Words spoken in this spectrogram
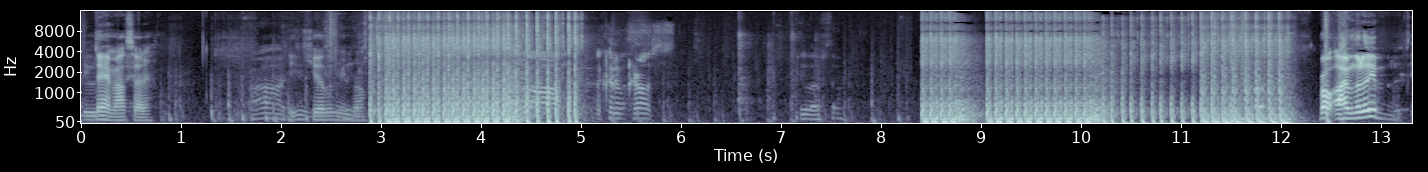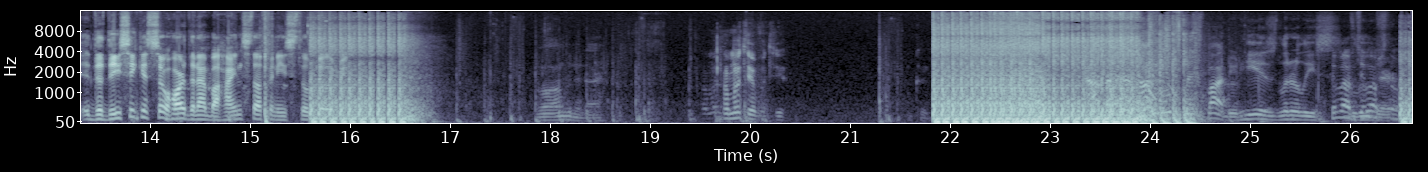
Dude. Damn, outsider. Oh, He dude. killing me, bro. Ah, I couldn't cross. Two left still. Bro, I'm literally. The desync is so hard that I'm behind stuff and he's still killing me. Well, I'm gonna die. I'm with you, I'm with you. Now, that's not movement spot, dude. He is literally Two left, two glued left there. still.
